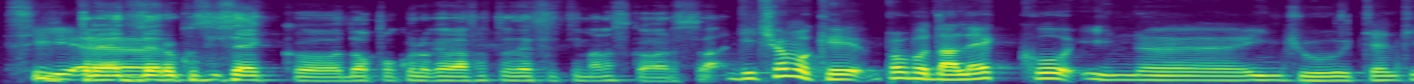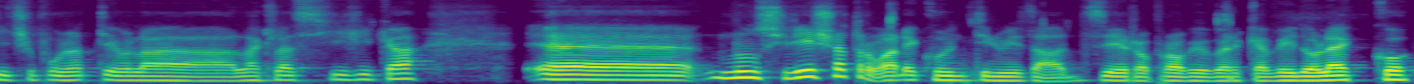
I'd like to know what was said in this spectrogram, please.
sì, 3-0 eh... così secco dopo quello che aveva fatto la settimana scorsa. Diciamo che proprio da Lecco in, eh, in giù, ti anticipo un attimo la, la classifica, eh, non si riesce a trovare continuità, zero proprio perché vedo Lecco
